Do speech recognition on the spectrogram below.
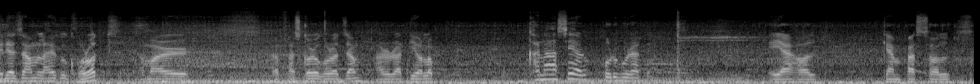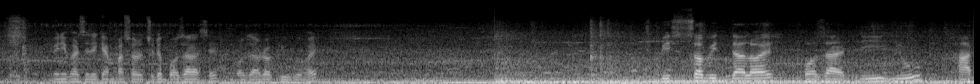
এতিয়া যাম লাহেকৈ ঘৰত। আমাৰ ভাস্কৰৰ ঘৰত যাম। আৰু ৰাতি অলপ খানা আছে আৰু সৰু সুৰাকৈ। এয়া হ'ল। কেম্পাছ হ'ল ইউনিভাৰ্চিটি কেম্পাছৰ যিটো বজাৰ আছে বজাৰৰ ভিউটো হয়। বিশ্ববিদ্যালয় বজাৰ ডি ইউ সাত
